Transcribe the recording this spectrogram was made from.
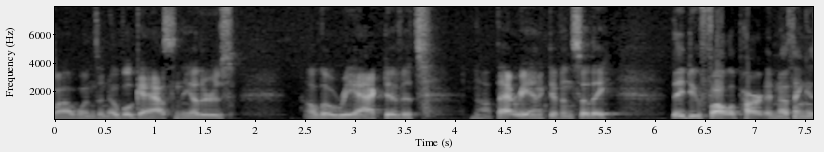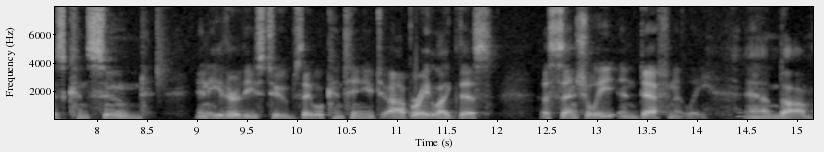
uh, one's a noble gas, and the other is, although reactive, it's not that reactive, and so they, they do fall apart and nothing is consumed in either of these tubes. They will continue to operate like this essentially indefinitely. And um,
